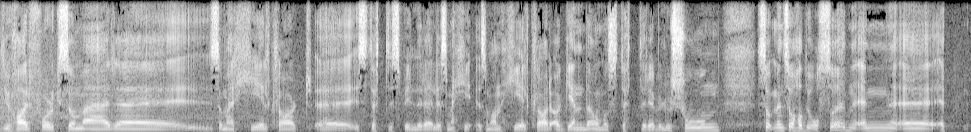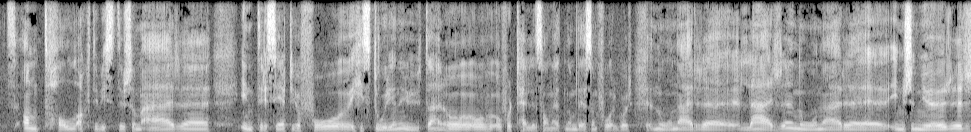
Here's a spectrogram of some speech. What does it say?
Du har folk som er, eh, som er helt klart eh, støttespillere, eller som, he, som, har en helt klar agenda om å støtte revolusjon. Men så har du også en, en, eh, antall aktivister som er uh, interessert i å få historiene ut der og, og, og, fortelle sannheten om det som foregår. Noen er uh, lærere, noen er uh, ingeniører.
